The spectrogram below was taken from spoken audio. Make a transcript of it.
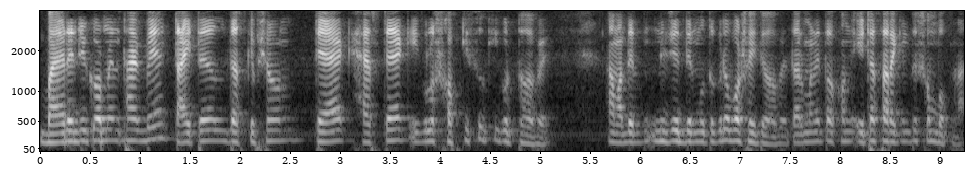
বায়ারের রিকোয়ারমেন্ট থাকবে টাইটেল ডেসক্রিপশন ট্যাগ হ্যাশট্যাগ এগুলো সব কিছু কী করতে হবে? আমাদের নিজেদের মতো করে বসাইতে হবে। তার মানে তখন এটা ছাড়া কিন্তু সম্ভব না।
